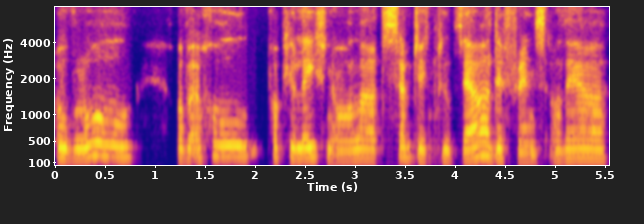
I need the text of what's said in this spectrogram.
overall, of a whole population or a large subject group, there are differences, or there are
